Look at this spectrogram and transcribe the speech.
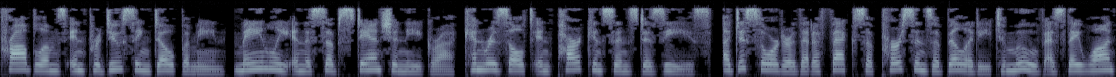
problems in producing dopamine mainly in the substantia nigra can result in Parkinson's disease, a disorder that affects a person's ability to move as they want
